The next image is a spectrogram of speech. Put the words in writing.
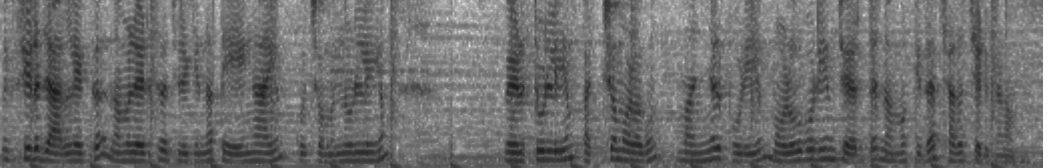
മിക്സിയുടെ ജാറിലേക്ക് നമ്മൾ എടുത്തു വച്ചിരിക്കുന്ന തേങ്ങായും ചുമന്നുള്ളിയും വെളുത്തുള്ളിയും പച്ചമുളകും മഞ്ഞൾപ്പൊടിയും മുളക് പൊടിയും ചേർത്ത് നമുക്കിത് ചതച്ചെടുക്കണം.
